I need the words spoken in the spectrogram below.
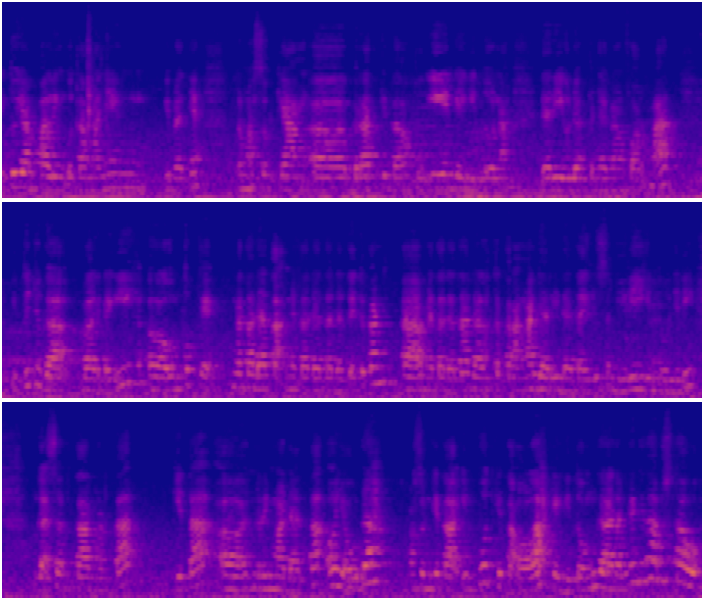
itu yang paling utamanya yang ibaratnya termasuk yang eh, berat kita lakuin kayak gitu. Nah dari udah penyeragaman format itu juga balik lagi eh, untuk kayak metadata metadata data itu kan eh, metadata adalah keterangan dari data itu sendiri gitu. Jadi nggak serta merta kita eh, nerima data oh ya udah langsung kita input kita olah kayak gitu enggak tapi kan kita harus tahu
